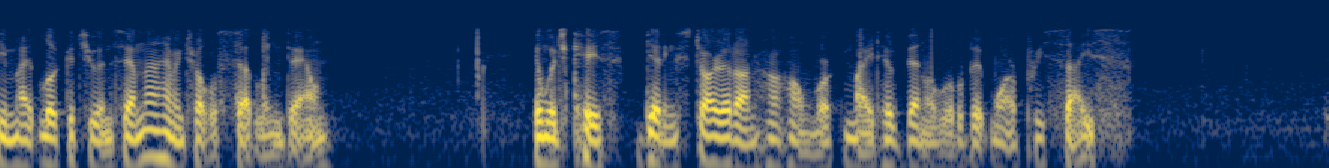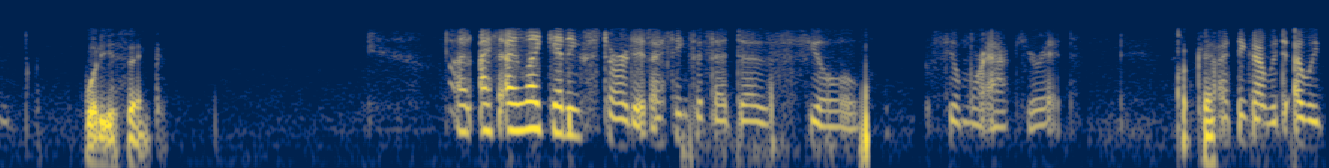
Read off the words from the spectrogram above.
she might look at you and say, "I'm not having trouble settling down." In which case, getting started on her homework might have been a little bit more precise. What do you think? I, I like getting started. I think that that does feel feel more accurate. Okay. I think I would I would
